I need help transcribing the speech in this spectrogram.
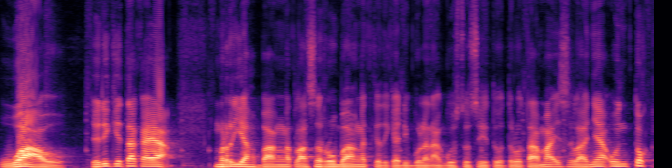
wow. Jadi kita kayak meriah banget lah seru banget ketika di bulan Agustus itu terutama istilahnya untuk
